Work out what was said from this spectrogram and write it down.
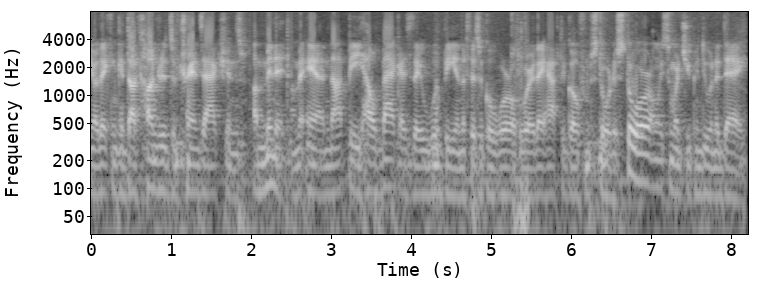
you know, they can conduct hundreds of transactions a minute um, and not be held back as they would be in the physical world where they have to go from store to store, only so much you can do in a day.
